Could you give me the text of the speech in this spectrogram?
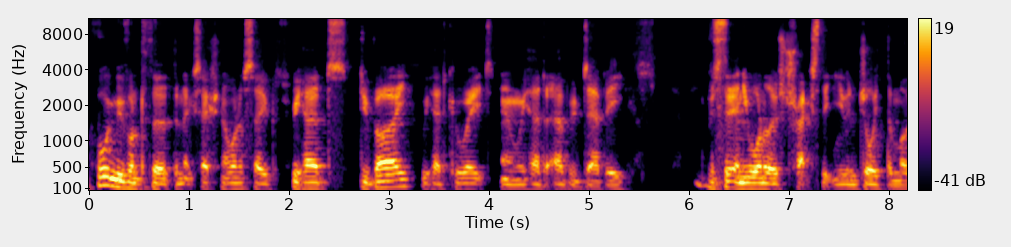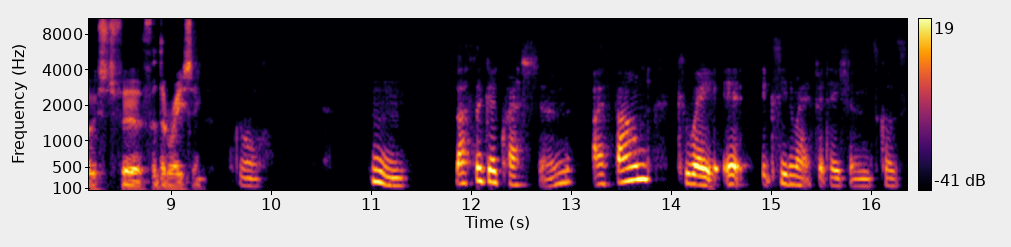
before we move on to the, the next section i want to say we had dubai we had kuwait and we had abu dhabi was there any one of those tracks that you enjoyed the most for for the racing oh. hmm that's a good question. I found Kuwait, it exceeded my expectations because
